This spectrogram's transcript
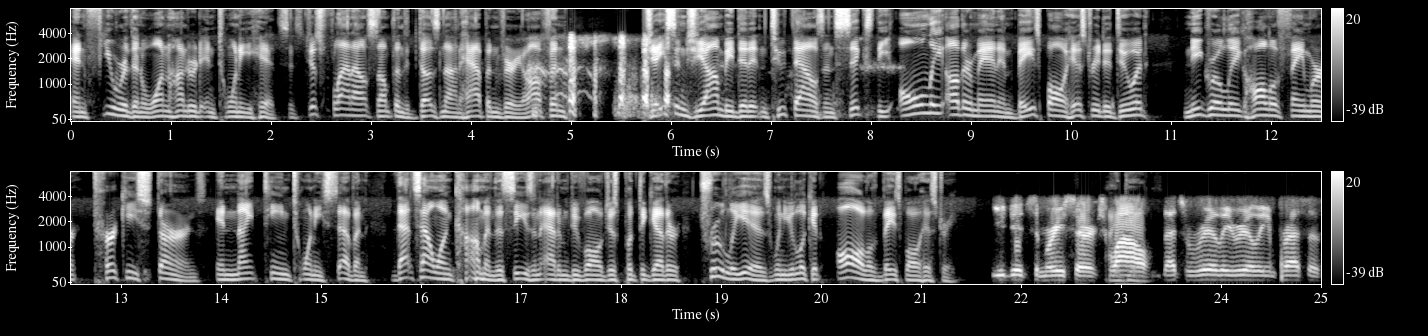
and fewer than 120 hits. It's just flat out something that does not happen very often. Jason Giambi did it in 2006. The only other man in baseball history to do it, Negro League Hall of Famer Turkey Stearnes in 1927. That's how uncommon the season Adam Duvall just put together truly is when you look at all of baseball history. You did some research. Wow, that's really, really impressive.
